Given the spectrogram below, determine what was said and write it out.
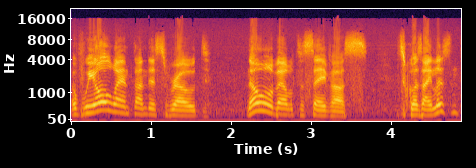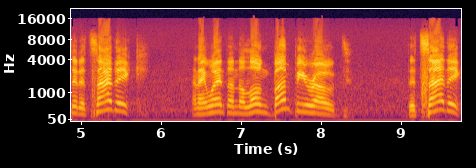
if we all went on this road. No one will be able to save us. It's because I listened to the tzaddik, and I went on the long bumpy road. The tzaddik.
